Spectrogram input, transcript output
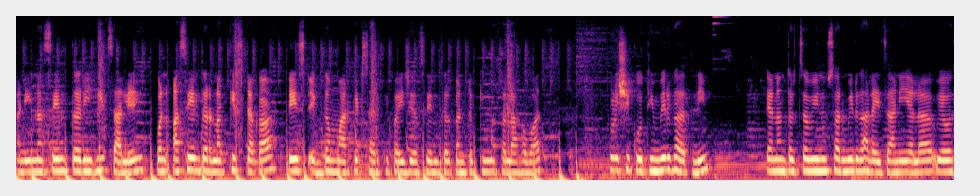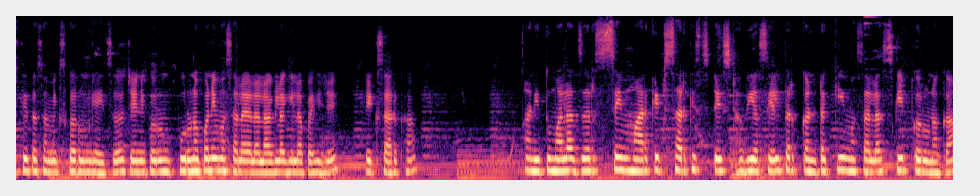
आणि नसेल तरीही चालेल पण असेल तर नक्कीच टाका. टेस्ट एकदम मार्केटसारखी पाहिजे असेल तर कंटकी मसाला हवाच. थोडीशी कोथिंबीर घातली. त्यानंतर चवीनुसार मीठ घालायचं आणि याला व्यवस्थित असं मिक्स करून घ्यायचं जेणेकरून पूर्णपणे मसाला याला लागला गेला पाहिजे एकसारखा. आणि तुम्हाला जर सेम मार्केटसारखीच टेस्ट हवी असेल तर कंटक्की मसाला स्किप करू नका.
